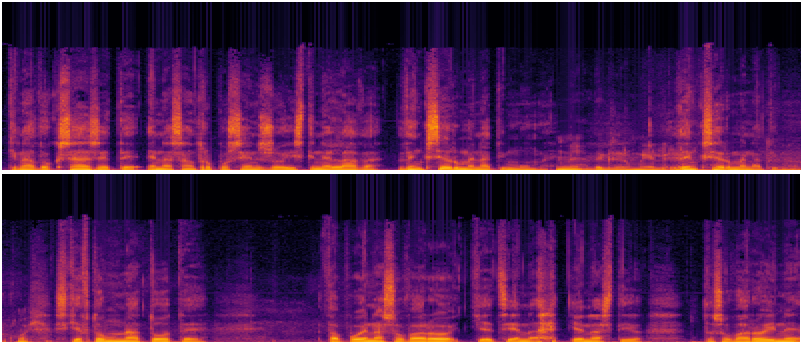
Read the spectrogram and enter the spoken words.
και να δοξάζεται ένας άνθρωπος εν ζωή στην Ελλάδα. Δεν ξέρουμε να τιμούμε. Ναι, δεν ξέρουμε. Δεν ξέρουμε να τιμούμε. Όχι. Σκεφτόμουν τότε, θα πω ένα σοβαρό και έτσι ένα, και ένα αστείο. Το σοβαρό είναι,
